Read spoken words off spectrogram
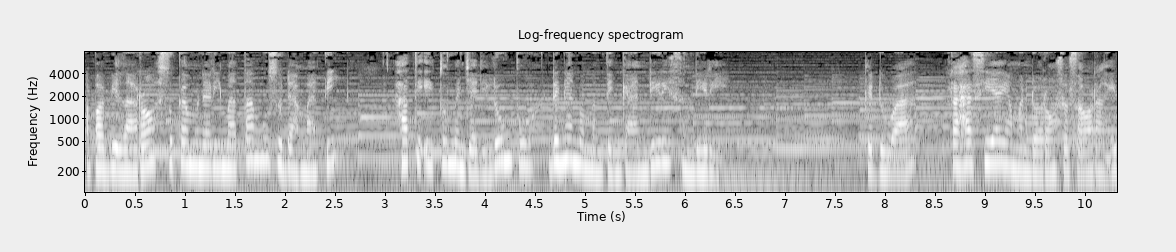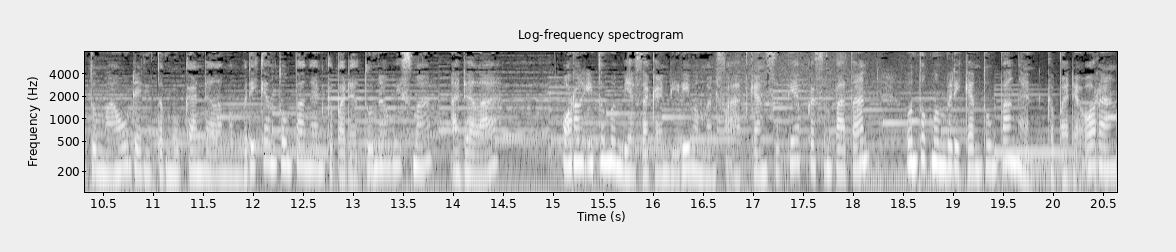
Apabila roh suka menerima tamu sudah mati, hati itu menjadi lumpuh dengan mementingkan diri sendiri. Kedua, rahasia yang mendorong seseorang itu mau dan ditemukan dalam memberikan tumpangan kepada tunawisma adalah orang itu membiasakan diri memanfaatkan setiap kesempatan untuk memberikan tumpangan kepada orang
